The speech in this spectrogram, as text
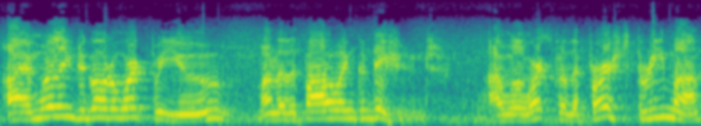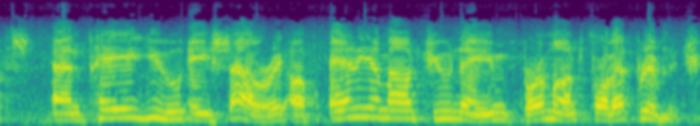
I am willing to go to work for you under the following conditions. I will work for the first three months and pay you a salary of any amount you name per month for that privilege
